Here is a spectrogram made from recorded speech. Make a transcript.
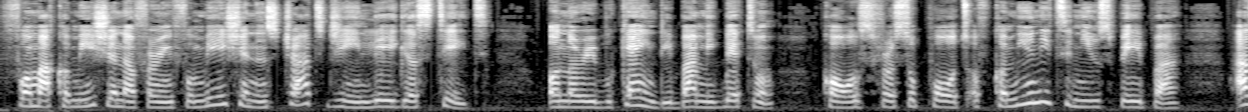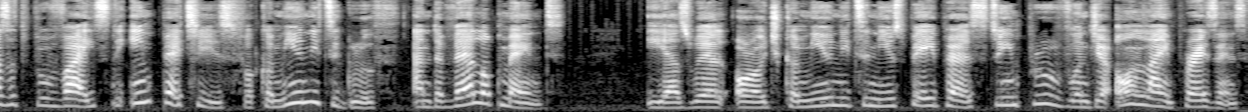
former Commissioner for Information and Strategy in Lagos State, Honorable Kehinde Bamigbetan, calls for support of community newspaper as it provides the impetus for community growth and development. He as well urged community newspapers to improve on their online presence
